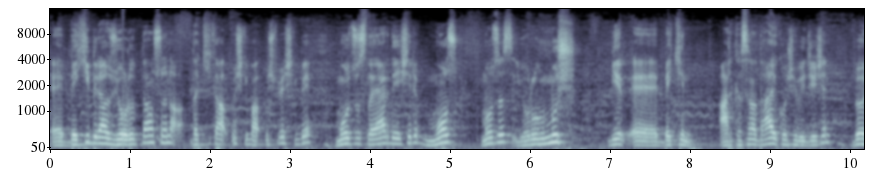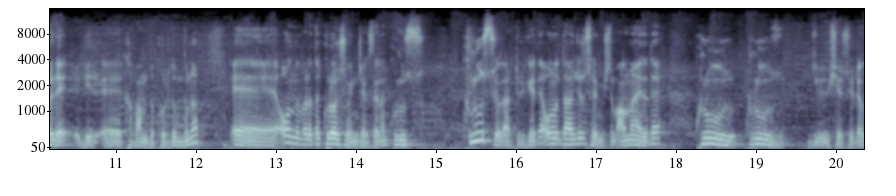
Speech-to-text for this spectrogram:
e, beki biraz yorduktan sonra dakika 60 gibi 65 gibi Moses'la yer değiştirip Moz, Moses yorulmuş bir e, bekin arkasına daha iyi koşabileceği için böyle bir e, kafamda kurdum bunu. E, 10 numarada Kroos oynayacak zaten. Cruz. Cruz diyorlar Türkiye'de. Onu daha önce de söylemiştim. Almanya'da da Cruz, Cruz gibi bir şey söylüyor.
